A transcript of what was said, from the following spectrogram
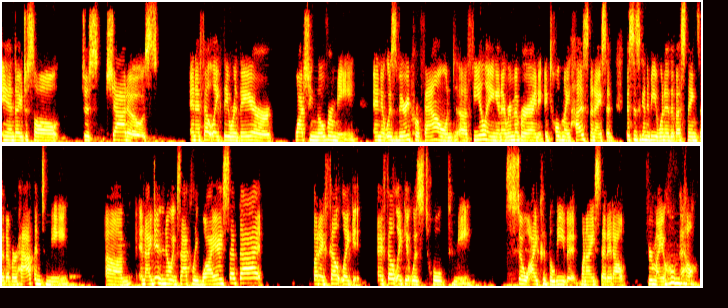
and I just saw just shadows and I felt like they were there watching over me. And it was very profound uh, feeling. And I remember I, I told my husband, I said, this is going to be one of the best things that ever happened to me. Um, and I didn't know exactly why I said that, but I felt like it, I felt like it was told to me so I could believe it when I said it out through my own mouth.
